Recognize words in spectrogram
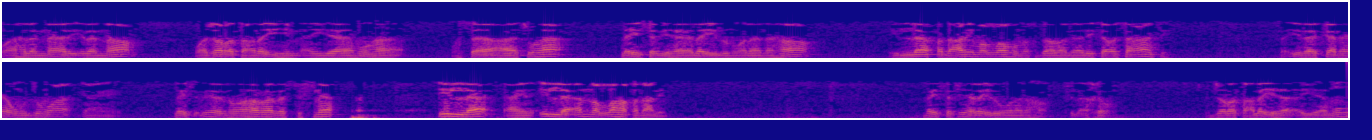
وأهل النار إلى النار وجرت عليهم أيامها وساعاتها ليس بها ليل ولا نهار إلا قد علم الله مقدار ذلك وساعاته. فإذا كان يوم الجمعة يعني ليس بها نهار هذا استثناء إلا يعني إلا أن الله قد علم. ليس فيها ليل ولا نهار في الآخرة. جرت عليها أيامه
